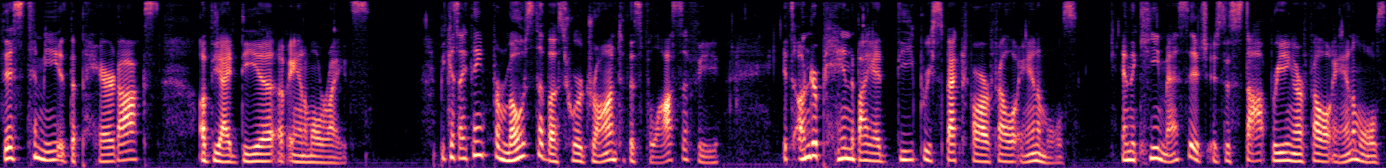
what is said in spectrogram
This, to me, is the paradox of the idea of animal rights. Because I think for most of us who are drawn to this philosophy, it's underpinned by a deep respect for our fellow animals. And the key message is to stop breeding our fellow animals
